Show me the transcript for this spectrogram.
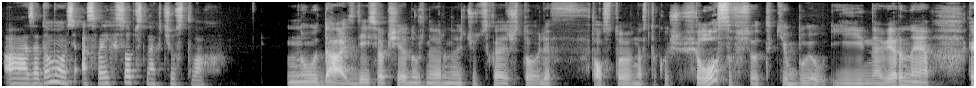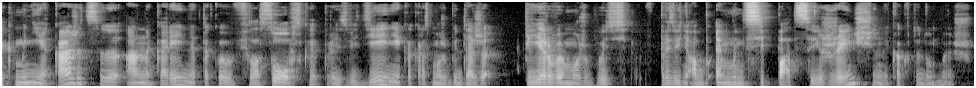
а, задумывалась о своих собственных чувствах. Ну да, здесь вообще нужно, наверное, чуть сказать, что Лев Толстой у нас такой еще философ все-таки был. И, наверное, как мне кажется, Анна Каренина такое философское произведение, как раз, может быть, даже первое, может быть, произведение об эмансипации женщины, как ты думаешь?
